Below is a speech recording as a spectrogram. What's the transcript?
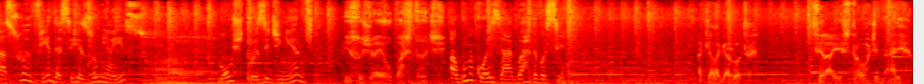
A sua vida se resume a isso? Monstros e dinheiro? Isso já é o bastante. Alguma coisa aguarda você. Aquela garota será extraordinária.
